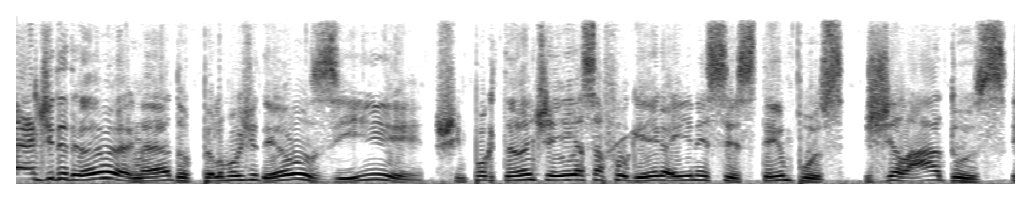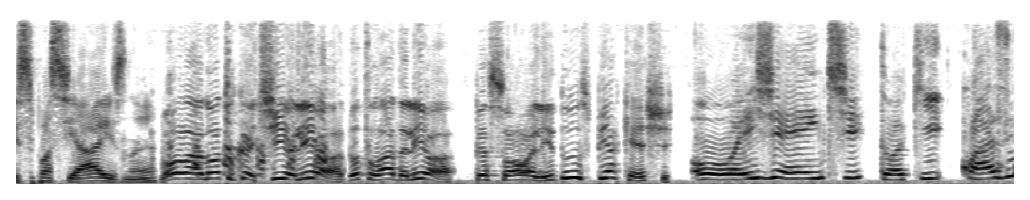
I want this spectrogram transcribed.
Ed The Drummer, né, do Pelo Amor de Deus, e acho importante aí essa fogueira aí nesses tempos gelados espaciais, né? Vamos lá no outro cantinho ali, ó, do outro lado ali, ó, pessoal ali dos Piacast. Oi, gente. Tô aqui quase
